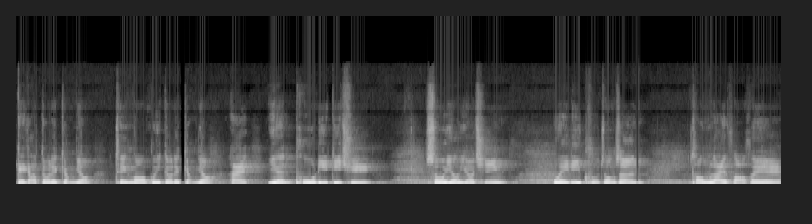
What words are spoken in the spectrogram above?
地球多咧供养。替我归德的供养，来愿普里地区所有有情为离苦众生，同来法会，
